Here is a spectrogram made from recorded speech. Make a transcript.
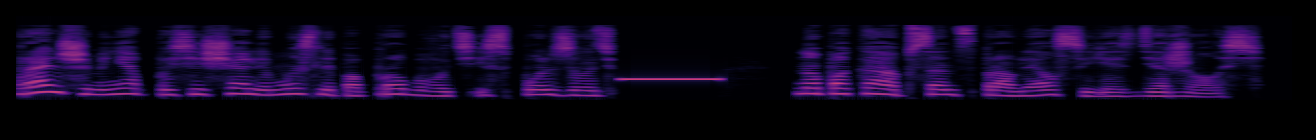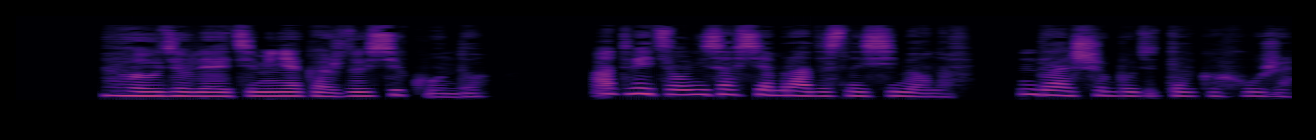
Раньше меня посещали мысли попробовать использовать но пока абсент справлялся, я сдерживалась. «Вы удивляете меня каждую секунду», — ответил не совсем радостный Семенов. «Дальше будет только хуже».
